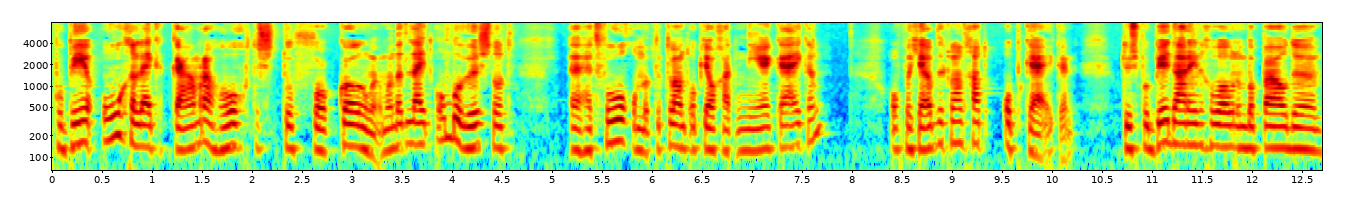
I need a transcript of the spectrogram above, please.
probeer ongelijke camerahoogtes te voorkomen. Want dat leidt onbewust tot uh, het volgende. Dat de klant op jou gaat neerkijken. Of dat jij op de klant gaat opkijken. Dus probeer daarin gewoon een bepaalde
